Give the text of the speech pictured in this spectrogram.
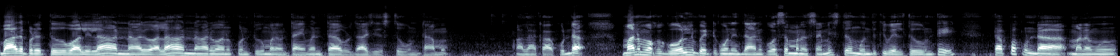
బాధపడుతూ వాళ్ళు ఇలా అన్నారు అలా అన్నారు అనుకుంటూ మనం టైం అంతా వృధా చేస్తూ ఉంటాము. అలా కాకుండా మనం ఒక గోల్ని పెట్టుకొని దానికోసం మనం శ్రమిస్తూ ముందుకు వెళ్తూ ఉంటే తప్పకుండా మనము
